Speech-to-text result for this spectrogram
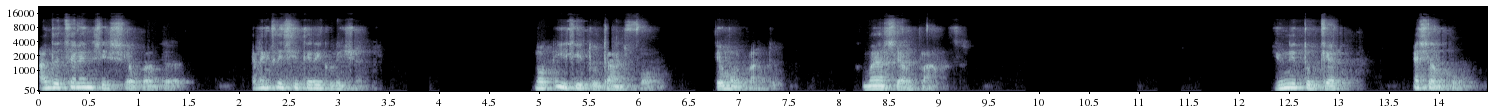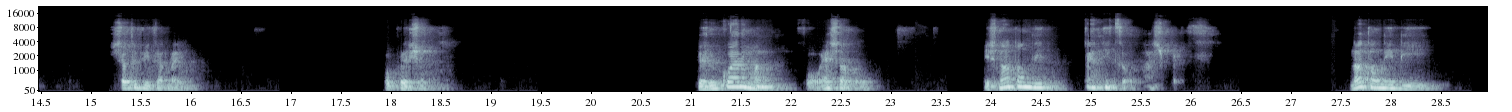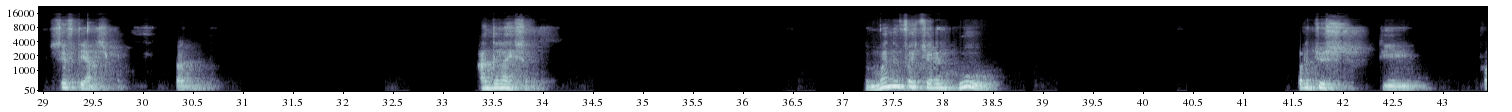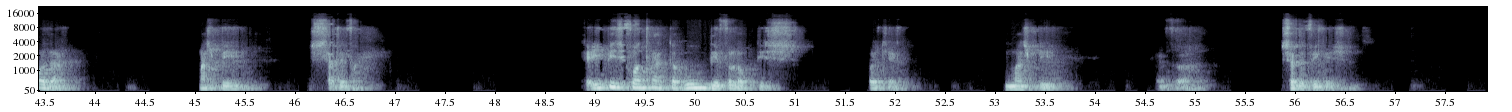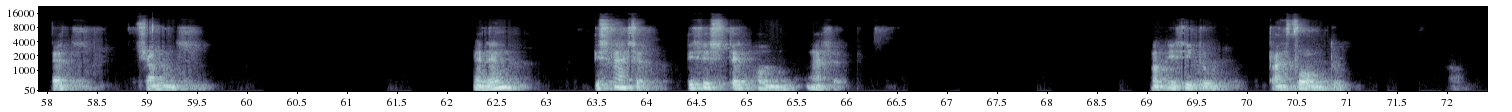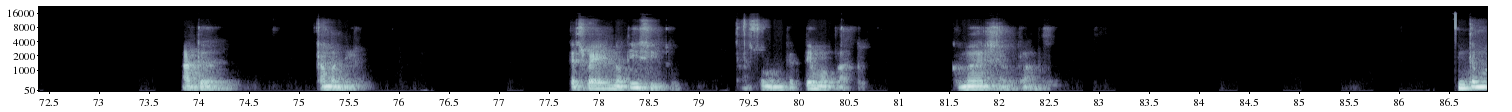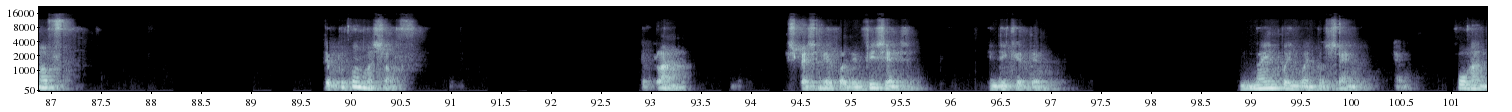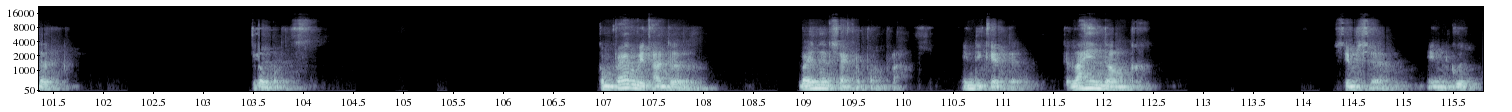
Other challenges about the electricity regulation. Not easy to transform demo plant to commercial plants. You need to get SLO, certificate like operations. The requirement for SLO is not only technical aspects, not only the safety aspects, but other license. The manufacturer who produce the product must be certified. The EPC contractor who developed this project must be have uh, a certification. That's challenge. And then this asset, this is state-owned asset. Not easy to transform to other company. That's why not easy to transform the demo plant commercial plant. In terms of the performance of the plant, especially for the efficiency indicator, 9.1% and 400 kilowatts. Compared with other binary cycle power plants, indicate that the Lahendong seems uh, in good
